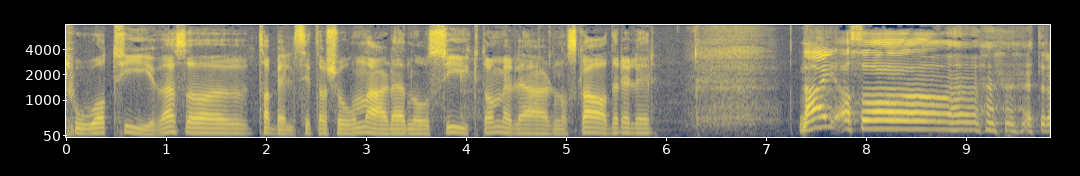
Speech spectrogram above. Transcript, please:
22. Så tabellsituasjonen, er det noe sykdom, eller er det noe skader, eller? Nei, altså Etter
